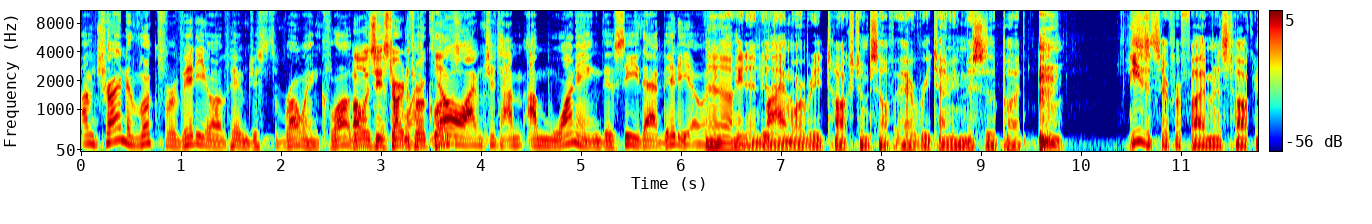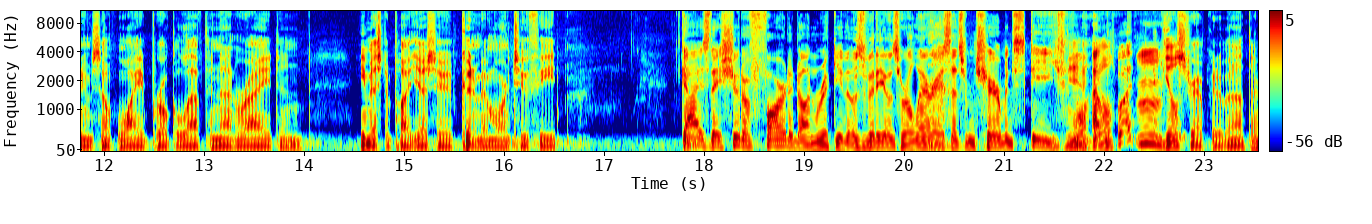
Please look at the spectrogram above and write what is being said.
I'm trying to look for a video of him just throwing clubs. Oh, is he at this starting to throw clubs? No, I'm just I'm I'm wanting to see that video. No, he doesn't do that anymore, but he talks to himself every time he misses a putt. he sits there for five minutes talking to himself why it broke left and not right. And he missed a putt yesterday. It couldn't have been more than two feet. Guys, they should have farted on Rickie. Those videos are hilarious. That's from Chairman Steve. Yeah, Gil, what? Mm, Gilstrap could have been out there.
